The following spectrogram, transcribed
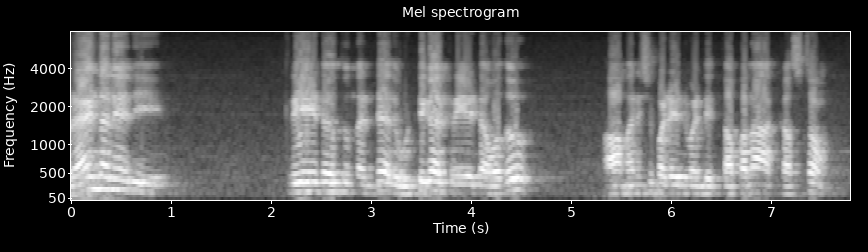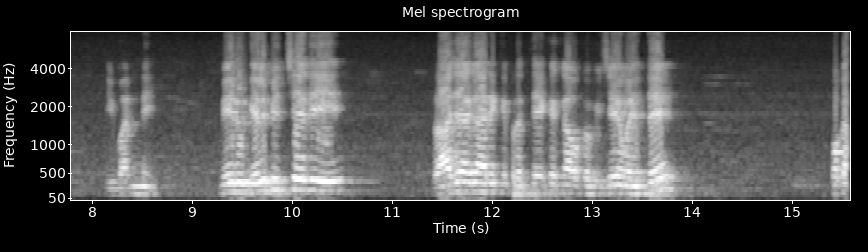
బ్రాండ్ అనేది క్రియేట్ అవుతుందంటే అది ఉట్టిగా క్రియేట్ అవ్వదు. ఆ మనిషి పడేటువంటి తపన కష్టం ఇవన్నీ. మీరు గెలిపించేది రాజా గారికి ప్రత్యేకంగా ఒక విజయం అయితే ఒక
